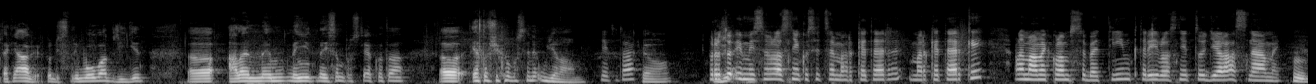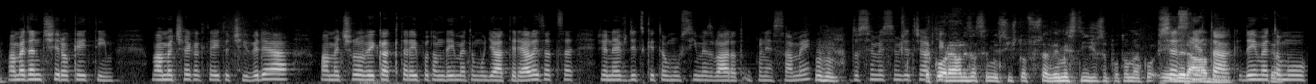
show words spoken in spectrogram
tak nějak jako distribuovat, řídit, uh, ale ne, není, nejsem prostě jako ta, uh, já to všechno prostě neudělám. Je to tak? Jo. Proto i my jsme vlastně jako sice marketér, marketérky, ale máme kolem sebe tým, který vlastně to dělá s námi. Hmm. Máme ten široký tým. Máme člověka, který točí videa, máme člověka, který potom, dejme tomu, dělá ty realizace, že ne vždycky to musíme zvládat úplně sami. Hmm. A to si myslím, že třeba Jako těch realizace myslíš to, co se vymyslí, že se potom jako i Přesně vyrábí. tak. Dejme Jo. tomu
